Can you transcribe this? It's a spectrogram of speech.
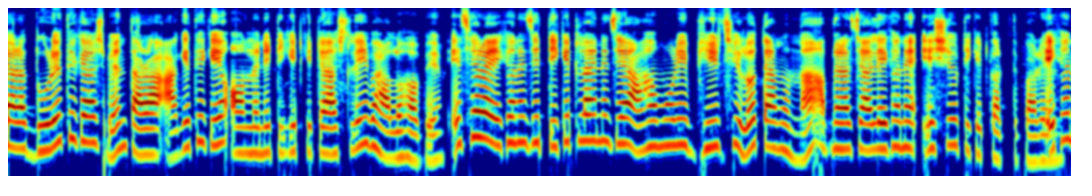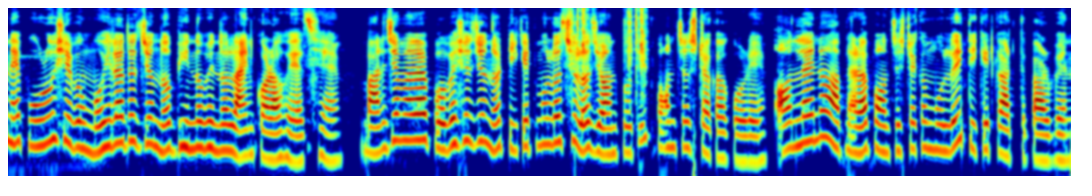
যারা দূরে থেকে আসবেন, তারা আগে থেকে অনলাইনে টিকিট কেটে আসলেই ভালো হবে। এছাড়া এখানে যে টিকিট লাইনে যে আহামরি ভিড় ছিল তেমন না, আপনারা চাইলে এখানে এসেও টিকিট কাটতে পারেন। এখানে পুরুষ এবং মহিলাদের জন্য ভিন্ন ভিন্ন লাইন করা হয়েছে। বাণিজ্য মেলার প্রবেশের জন্য টিকিট মূল্য ছিল জনপ্রতি পঞ্চাশ টাকা করে। অনলাইনেও আপনারা পঞ্চাশ টাকা মূল্যেই টিকিট কাটতে পারবেন।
